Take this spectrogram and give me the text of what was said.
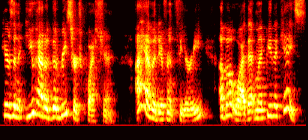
here's an you had a good research question i have a different theory about why that might be the case.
